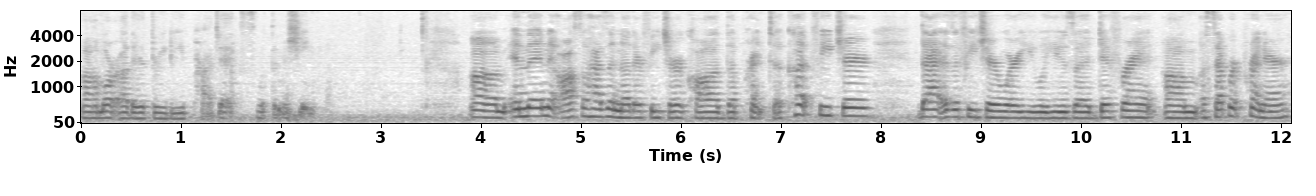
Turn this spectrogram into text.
um, or other 3D projects with the machine. Um, and then it also has another feature called the print to cut feature that is a feature where you would use a different, um, a separate printer.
